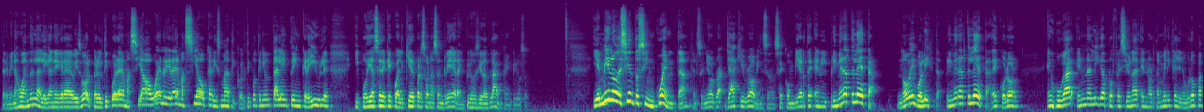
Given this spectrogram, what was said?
Termina jugando en la Liga Negra de Béisbol, pero el tipo era demasiado bueno y era demasiado carismático. El tipo tenía un talento increíble y podía hacer que cualquier persona sonriera, incluso si eras blanca, incluso. Y en 1950, el señor Jackie Robinson se convierte en el primer atleta, no beisbolista, primer atleta de color en jugar en una liga profesional en Norteamérica y en Europa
